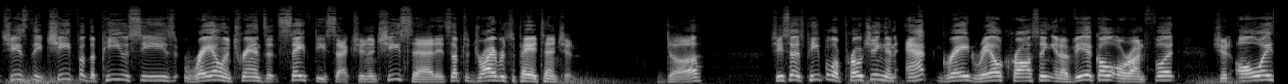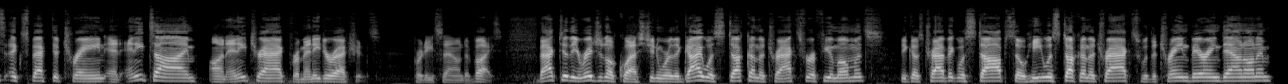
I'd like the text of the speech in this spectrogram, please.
She's the chief of the PUC's Rail and Transit Safety Section, and she said it's up to drivers to pay attention. Duh. She says people approaching an at grade rail crossing in a vehicle or on foot should always expect a train at any time on any track from any directions. Pretty sound advice. Back to the original question where the guy was stuck on the tracks for a few moments because traffic was stopped, so he was stuck on the tracks with the train bearing down on him.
